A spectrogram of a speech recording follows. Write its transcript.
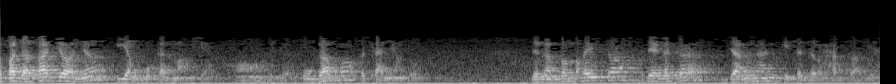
kepada rajanya yang bukan maksiat. Oh, Ugama pesan yang tu. Dengan pemerintah, dia kata, jangan kita derhaka dia.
